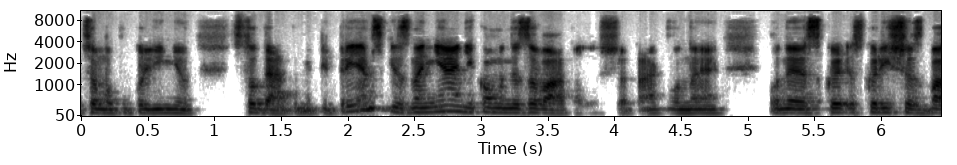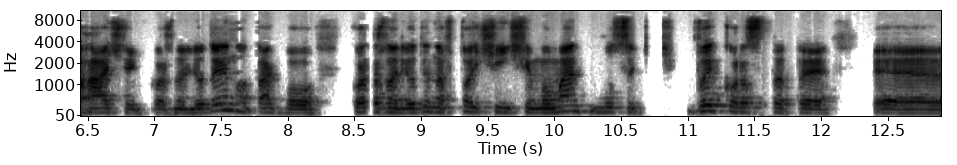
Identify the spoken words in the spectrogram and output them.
цьому поколінню студентами. Підприємські знання нікому не завадили. Що так вони вони ско- скоріше збагачують кожну людину, так бо кожна людина в той чи інший момент мусить використати е,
